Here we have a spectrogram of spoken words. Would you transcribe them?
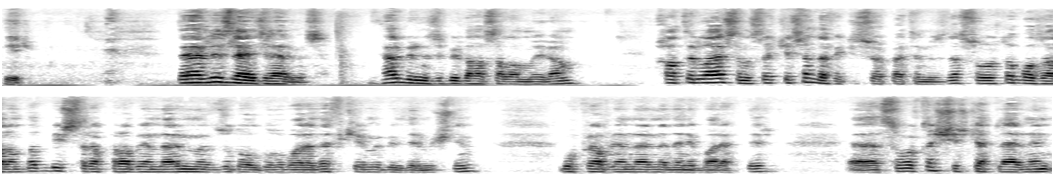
Bir. Dəyərli izləyicilərimiz, hər birinizi bir daha salamlayıram. Xatırlayırsınızsa, keçən dəfəki söhbətimizdə sığorta bazarında bir sıra problemlərin mövcud olduğu barədə fikrimi bildirmişdim. Bu problemlər nədən ibarətdir? E, Sığorta şirkətlərinin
